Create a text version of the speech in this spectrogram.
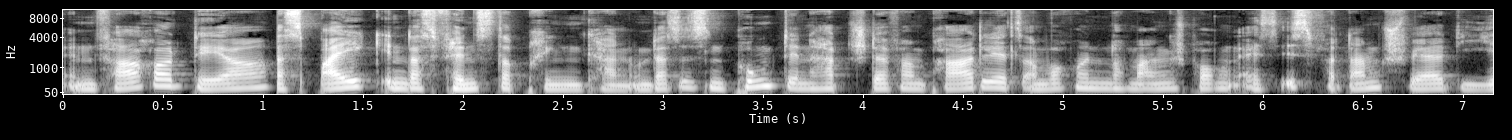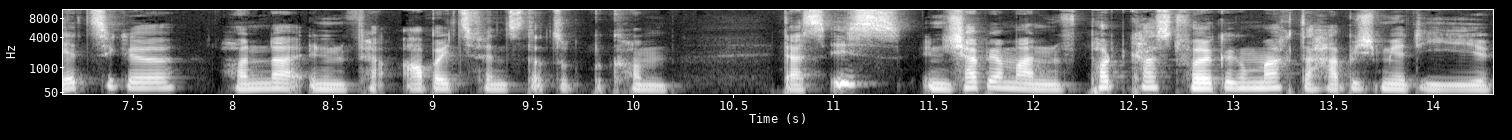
Ein Fahrer, der das Bike in das Fenster bringen kann. Und das ist ein Punkt, den hat Stefan Pradl jetzt am Wochenende nochmal angesprochen. Es ist verdammt schwer, die jetzige Honda in ein Arbeitsfenster zu bekommen. Das ist, und ich habe ja mal eine Podcast-Folge gemacht, da habe ich mir die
